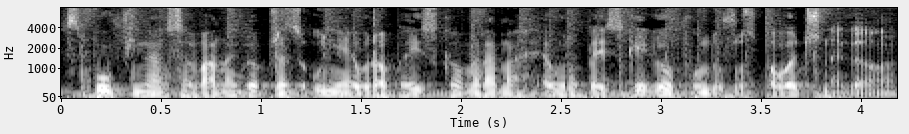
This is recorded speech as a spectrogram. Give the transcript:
współfinansowanego przez Unię Europejską w ramach Europejskiego Funduszu Społecznego.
